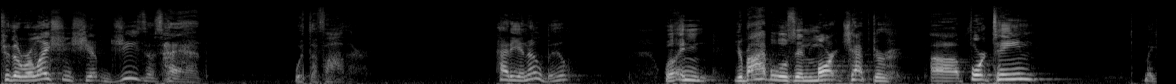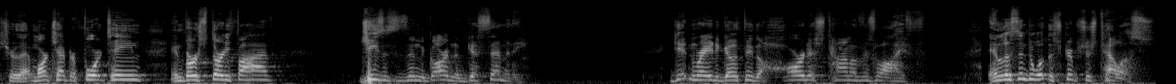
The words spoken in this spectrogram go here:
to the relationship Jesus had with the Father. How do you know, Bill? Well, in your Bible is in Mark chapter uh, 14. Make sure that. Mark chapter 14, in verse 35, Jesus is in the Garden of Gethsemane, getting ready to go through the hardest time of his life. And listen to what the scriptures tell us.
